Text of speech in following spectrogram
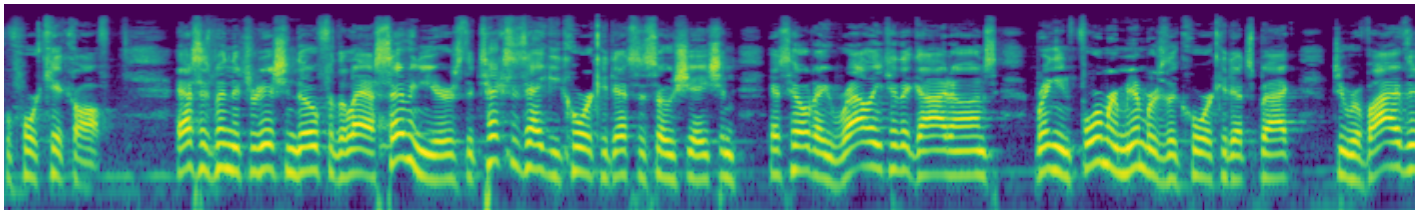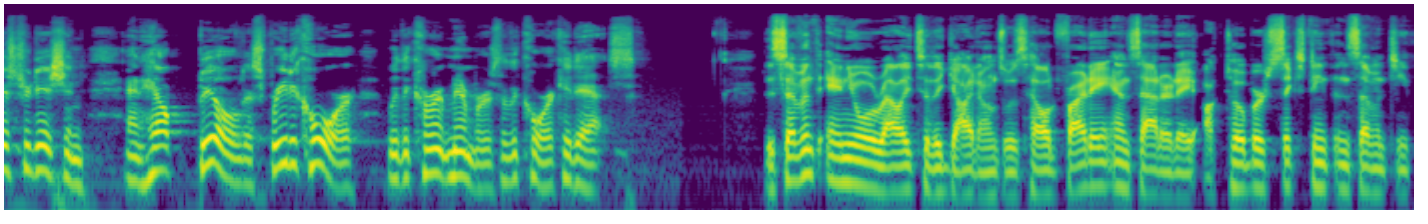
before kickoff. As has been the tradition, though, for the last seven years, the Texas Aggie Corps Cadets Association has held a rally to the guidons, bringing former members of the Corps Cadets back to revive this tradition and help build esprit de corps with the current members of the Corps Cadets. The seventh annual Rally to the Guidons was held Friday and Saturday, October 16th and 17th,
